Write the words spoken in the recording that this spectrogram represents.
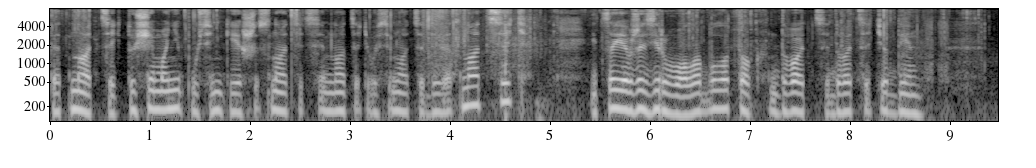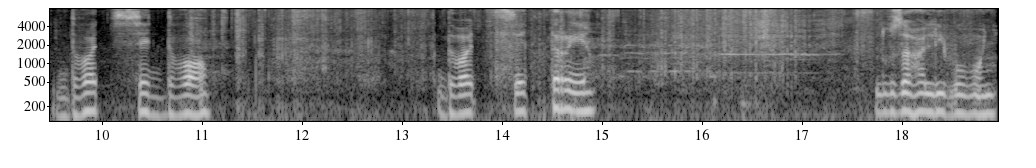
15. То ще маніпусінькі 16, 17, 18, 19. І це я вже зірвала була. Так, 20, 21, 22, 23. Ну, взагалі вогонь.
